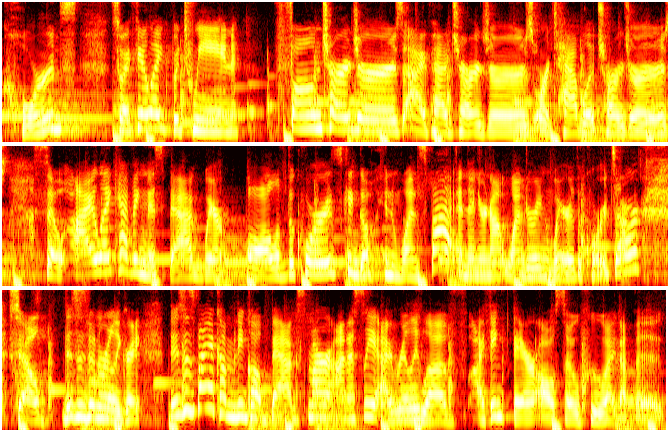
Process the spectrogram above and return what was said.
cords. So I feel like between phone chargers, iPad chargers, or tablet chargers. So I like having this bag where all of the cords can go in one spot and then you're not wondering where the cords are. So this has been really great. This is by a company called BagSmart. Honestly, I really love, I think they're also who I got the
